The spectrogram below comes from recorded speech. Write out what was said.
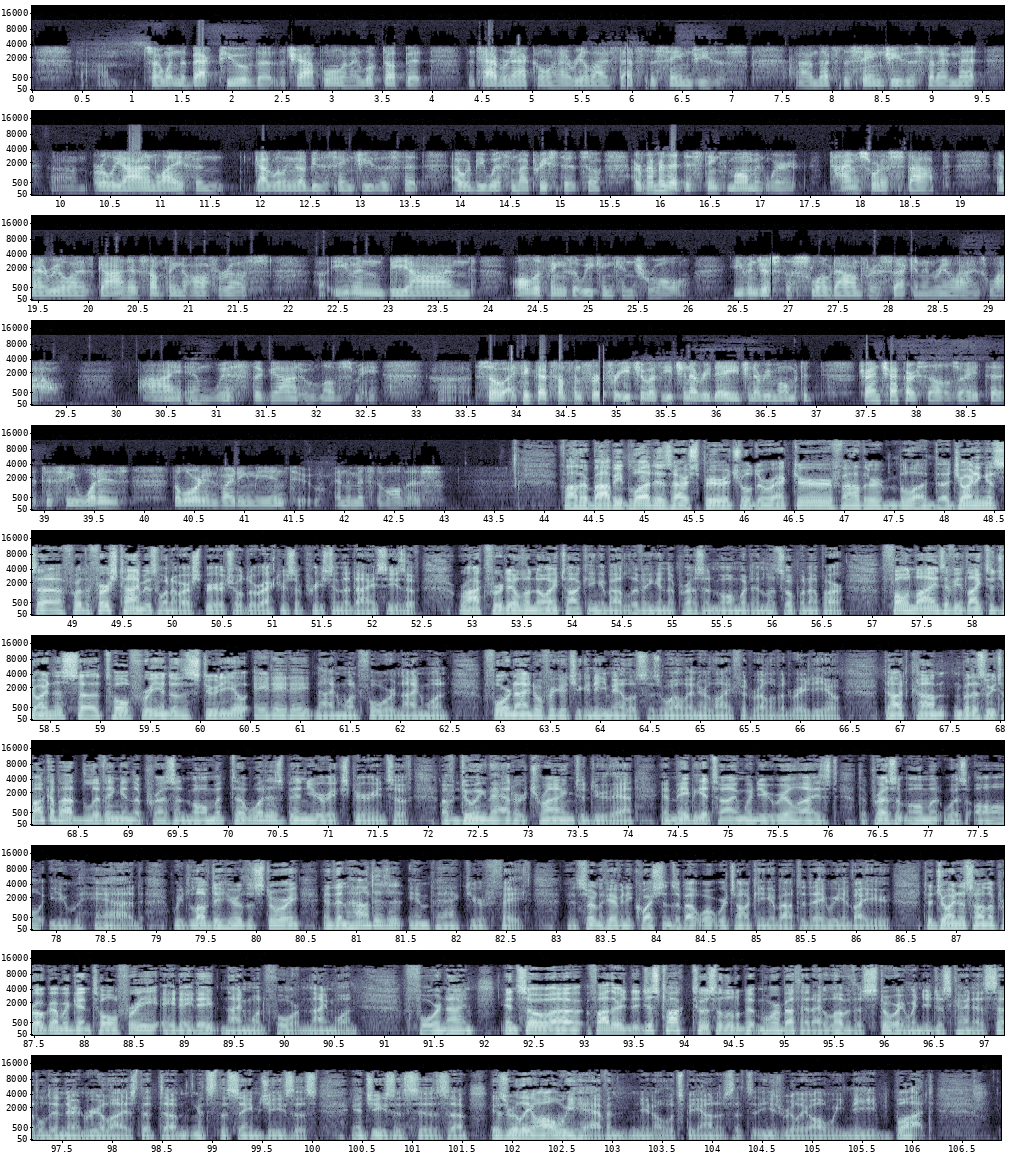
Um, so I went in the back pew of the the chapel, and I looked up at the tabernacle, and I realized that's the same Jesus. Um, that's the same Jesus that I met um, early on in life, and God willing, that would be the same Jesus that I would be with in my priesthood. So I remember that distinct moment where time sort of stopped, and I realized God has something to offer us, uh, even beyond all the things that we can control. Even just to slow down for a second and realize, wow, I am with the God who loves me. Uh, so I think that's something for, for each of us, each and every day, each and every moment, to try and check ourselves, right? To to see what is the Lord inviting me into in the midst of all this. Father Bobby Blood is our spiritual director. Father Blood uh, joining us uh, for the first time as one of our spiritual directors, a priest in the Diocese of Rockford, Illinois, talking about living in the present moment. And let's open up our phone lines if you'd like to join us. Uh, toll free into the studio, 888-914-9149. Don't forget you can email us as well, innerlife at relevantradio.com. But as we talk about living in the present moment, uh, what has been your experience of, of doing that or trying to do that? That, and maybe a time when you realized the present moment was all you had. We'd love to hear the story, and then how did it impact your faith? And certainly if you have any questions about what we're talking about today, we invite you to join us on the program. Again, toll free, 888 914 four nine. And so, uh, Father, just talk to us a little bit more about that. I love the story when you just kind of settled in there and realized that um, it's the same Jesus, and Jesus is uh, is really all we have. And you know, let's be honest, that he's really all we need. But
